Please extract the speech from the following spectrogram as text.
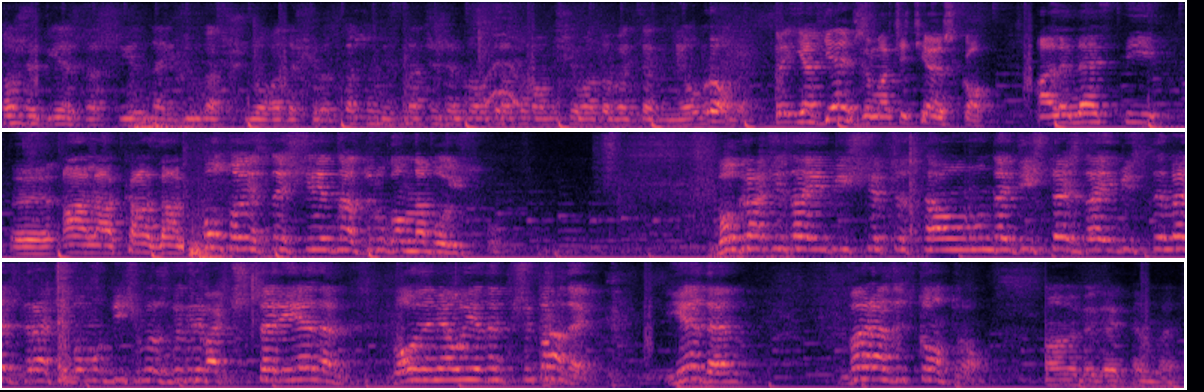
To, że wjeżdżasz jedna i druga skrzydłowa do środka, to nie znaczy, że my od razu mamy się ładować za linię obrony. Ja wiem, że macie ciężko, ale Nesti, y, Ala, Kazan, Po to jesteście jedna z drugą na boisku. Bo gracie zajebiście przez całą rundę, dziś też zajebisty mecz gracie, bo mogliśmy już wygrywać 4-1, bo one miały jeden przypadek. Jeden, dwa razy z kontrą. Mamy wygrać ten mecz.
